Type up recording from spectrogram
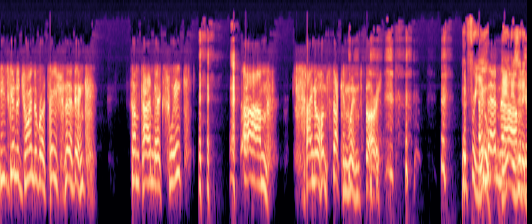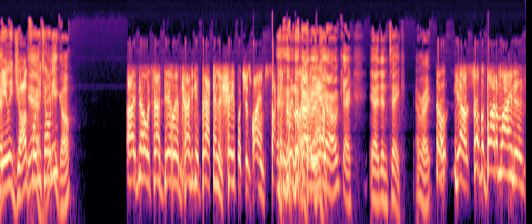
He's going to join the rotation, I think, sometime next week. um, I know I'm sucking wind. Sorry. Good for you. then, Da- Is it a um, daily jog for you, Tony? you go. I know it's not daily. I'm trying to get back into shape, which is why I'm sucking wind like I am. yeah, okay. Yeah, I didn't take. All right. So yeah, so the bottom line is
